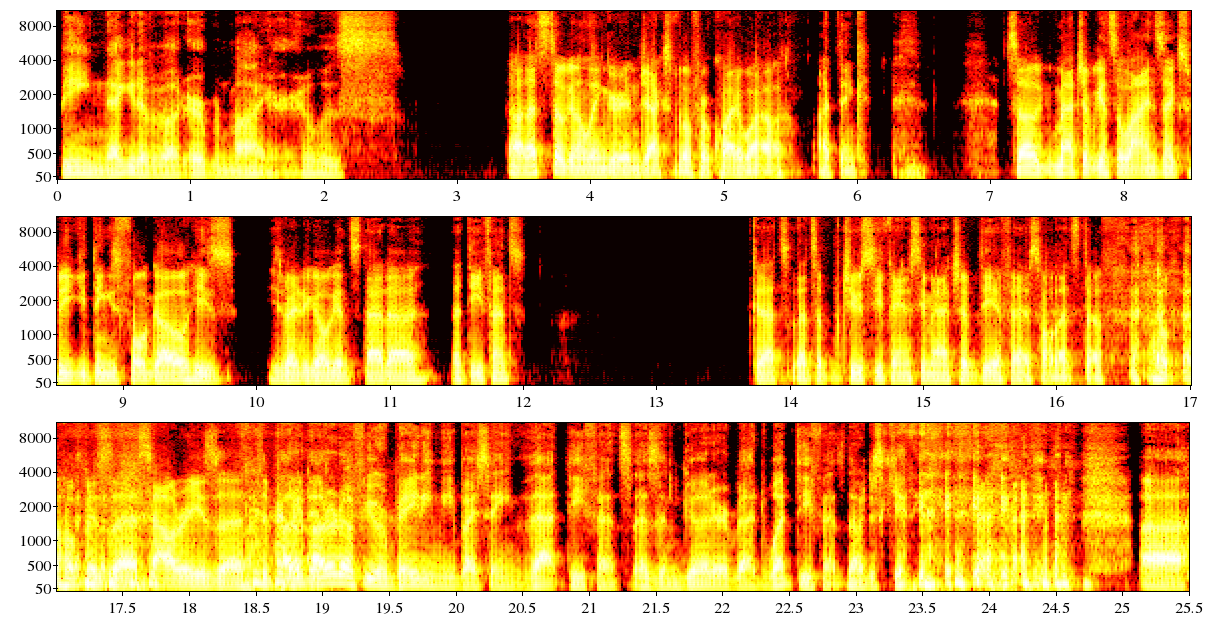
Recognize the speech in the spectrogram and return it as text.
being negative about Urban Meyer. It was Uh, that's still going to linger in Jacksonville for quite a while, I think. So matchup against the Lions next week. You think he's full go? He's he's ready to go against that uh that defense. 'Cause that's that's a juicy fantasy matchup, DFS, all that stuff. I hope, I hope his uh, salary is uh, I don't, I don't know if you were baiting me by saying that defense as in good or bad. What defense? No, I'm just kidding. uh,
